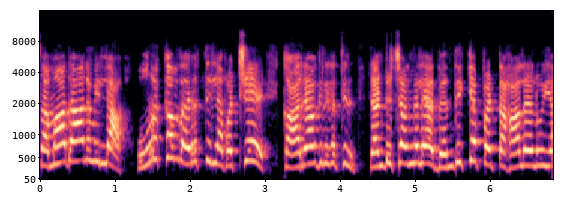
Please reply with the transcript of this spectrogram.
സമാധാനമില്ല ഉറക്കം വരത്തില്ല. പക്ഷേ കാരാഗ്രഹത്തിൽ രണ്ട് ചങ്ങലെ ബന്ധിക്കപ്പെട്ട ഹാലലുയ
